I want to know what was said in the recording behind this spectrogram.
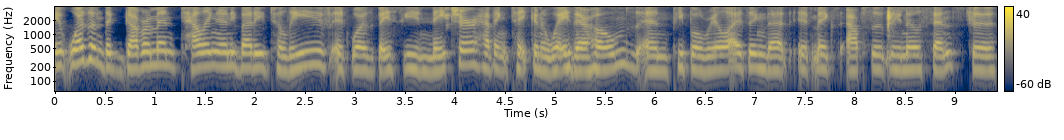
it wasn't the government telling anybody to leave. It was basically nature having taken away their homes and people realizing that it makes absolutely no sense to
